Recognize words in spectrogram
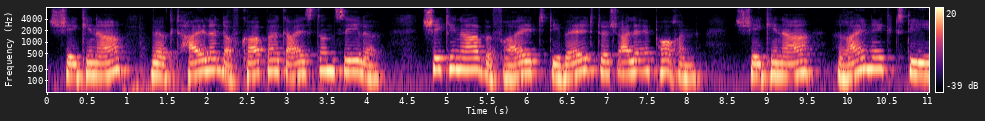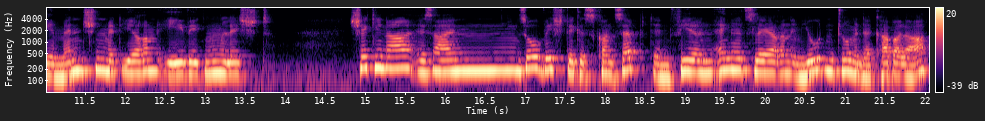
Shekinah wirkt heilend auf Körper, Geist und Seele. Shekinah befreit die Welt durch alle Epochen. Shekinah reinigt die Menschen mit ihrem ewigen Licht. Shekinah ist ein so wichtiges Konzept in vielen Engelslehren im Judentum, in der Kabbalah,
